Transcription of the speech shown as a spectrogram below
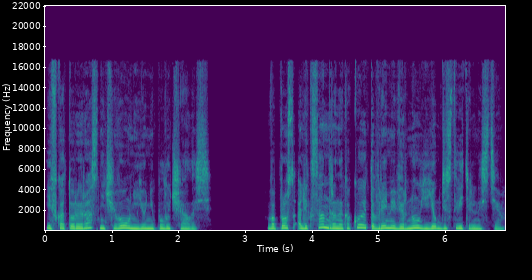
И в который раз ничего у нее не получалось. Вопрос Александра на какое-то время вернул ее к действительности.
